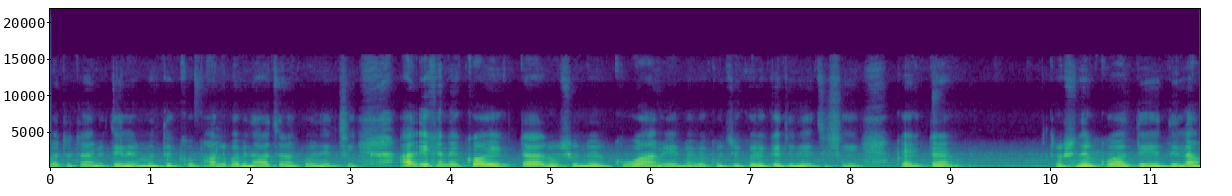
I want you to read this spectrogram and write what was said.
বাটাটা আমি তেলের মধ্যে খুব ভালোভাবে নাড়াচাড়া করে নিচ্ছি। আর এখানে কয়েকটা রসুনের কোয়া আমি এইভাবে কুচি করে কেটে নিয়েছি, সেই কয়েকটা রসুনের কোয়া দিয়ে দিলাম।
